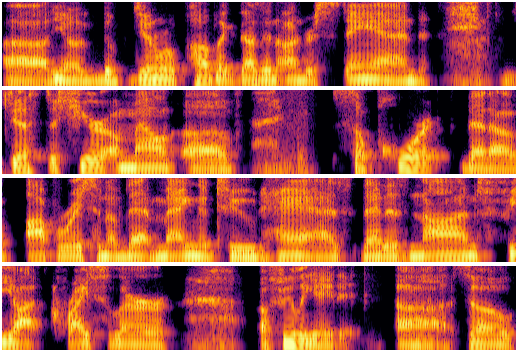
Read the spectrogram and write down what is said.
uh, you know, the general public doesn't understand just the sheer amount of support that a operation of that magnitude has that is non Fiat Chrysler affiliated. Uh, so,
